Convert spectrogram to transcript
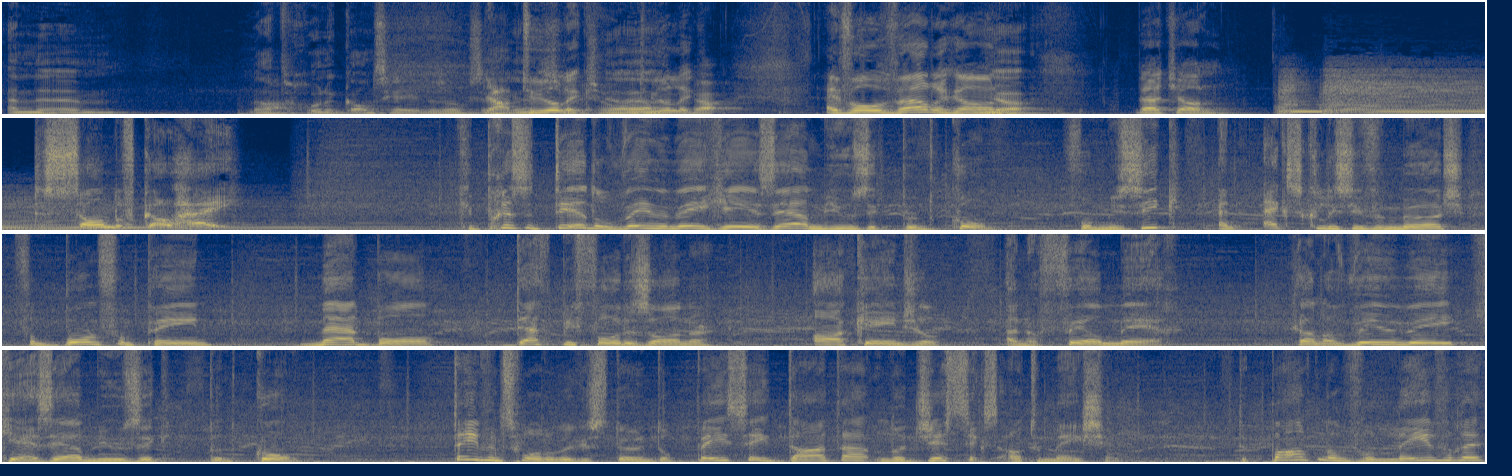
En um, laten we gewoon een kans geven, zou ik zeggen. Ja, tuurlijk. Ja, ja. tuurlijk. Ja. En voor we verder gaan, ja. Bert-Jan. The Sound of Calhei. Gepresenteerd door www.gsrmusic.com voor muziek en exclusieve merch van Born From Pain, Madball, Death Before Dishonor, Archangel en nog veel meer. Ga naar www.gsrmusic.com. Tevens worden we gesteund door PC Data Logistics Automation. De partner voor leveren,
